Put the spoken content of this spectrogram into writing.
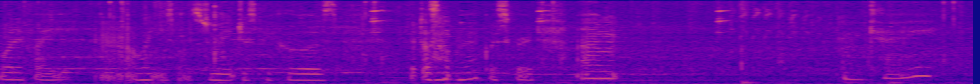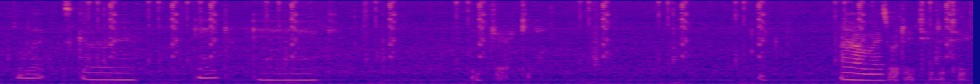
What if I... mm, I won't use monster meat just because if it doesn't work, we're screwed. Um, let's go egg, egg, beef jerky. Ah, we may as well do two to two.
